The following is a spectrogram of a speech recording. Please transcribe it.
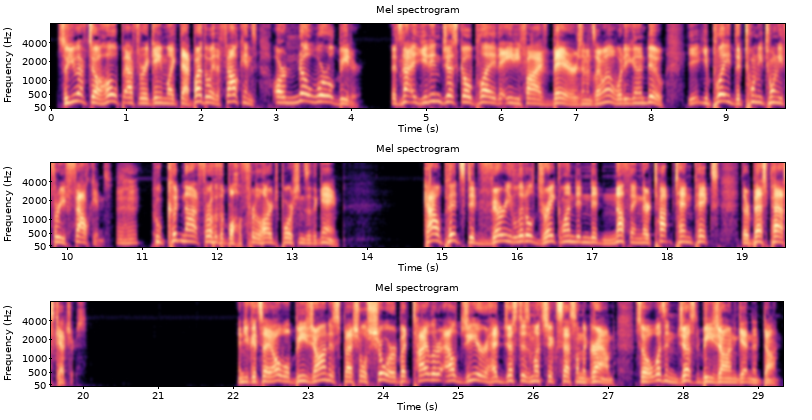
So you have to hope after a game like that. By the way, the Falcons are no world beater. It's not you didn't just go play the 85 Bears and it's like, well, what are you going to do? You, you played the 2023 Falcons mm-hmm. who could not throw the ball for large portions of the game. Kyle Pitts did very little. Drake London did nothing. Their top 10 picks, their best pass catchers. And you could say, oh, well, Bijan is special, sure, but Tyler Allgeier had just as much success on the ground. So it wasn't just Bijan getting it done.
